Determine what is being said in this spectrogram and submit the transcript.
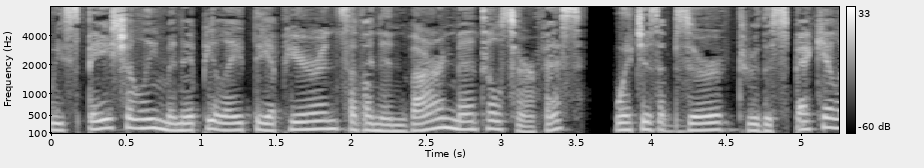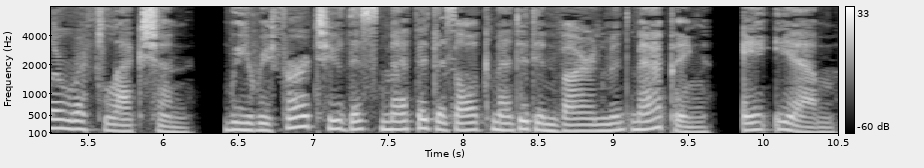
we spatially manipulate the appearance of an environmental surface, which is observed through the specular reflection. We refer to this method as augmented environment mapping, AEM.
